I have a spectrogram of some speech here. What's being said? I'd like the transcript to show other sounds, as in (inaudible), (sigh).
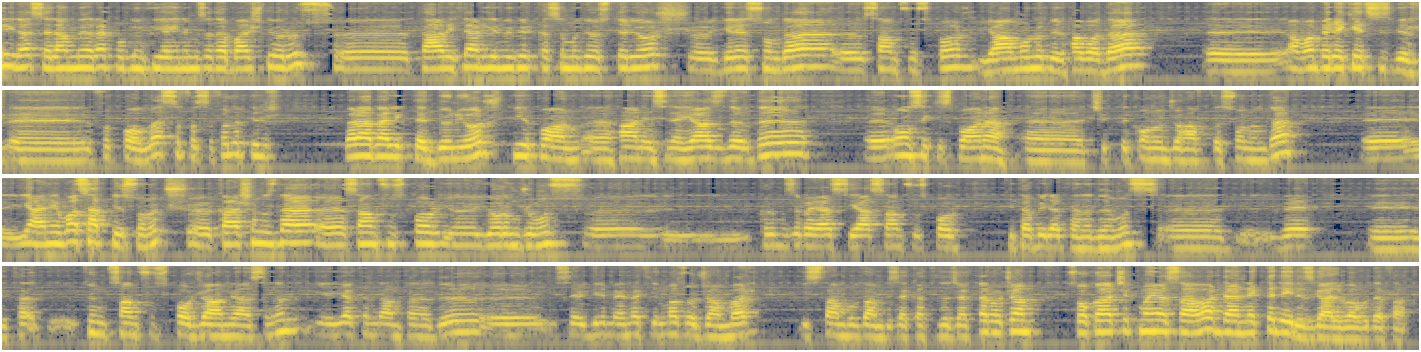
saygıyla selamlayarak bugünkü yayınımıza da başlıyoruz. E, tarihler 21 Kasım'ı gösteriyor. E, Giresun'da e, Samsun Spor yağmurlu bir havada e, ama bereketsiz bir e, futbolla 0-0'lık bir beraberlikte dönüyor. Bir puan e, hanesine yazdırdı. E, 18 puana e, çıktık 10. hafta sonunda. E, yani vasat bir sonuç. E, karşımızda e, Samsun Spor e, yorumcumuz, e, Kırmızı Beyaz Siyah Samsun Spor kitabıyla tanıdığımız e, ve e, ta, tüm Samsun Spor camiasının yakından tanıdığı e, sevgili Mehmet Yılmaz Hocam var. İstanbul'dan bize katılacaklar. Hocam sokağa çıkma yasağı var. Dernekte değiliz galiba bu defa.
